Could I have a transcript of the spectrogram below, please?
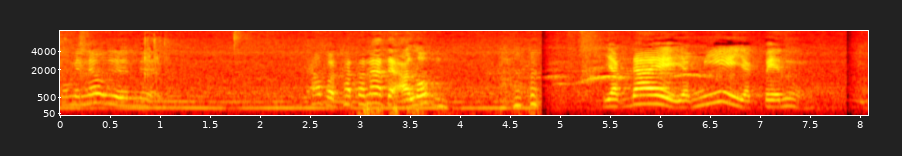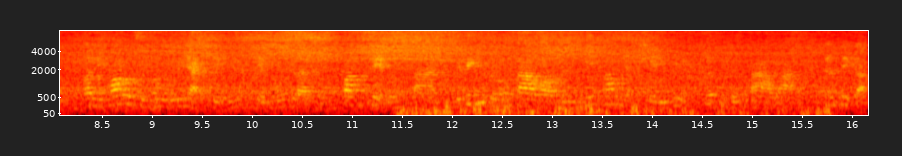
บ่แม่นแนวอื่นเนี่ย เฮาก็พัฒนาแต่อารมณ์อยากได้อยากมีอยากเป็นตอนนี้พ่อรู้สึกว่าอยากเห็นเห็นมันจะฟังเสียงตาจะดิ้งตัวตาว่าที่เข้าอยากเห็นที่เรื่องถึงตาว่าเรื่องติดกับ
